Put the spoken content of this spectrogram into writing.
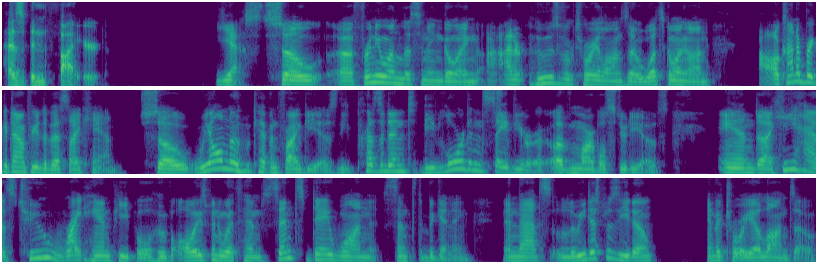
has been fired. Yes. So uh, for anyone listening, going, I don't, who's Victoria Alonso? What's going on? I'll kind of break it down for you the best I can. So we all know who Kevin Feige is, the president, the Lord and Savior of Marvel Studios. And uh, he has two right hand people who've always been with him since day one, since the beginning. And that's Louis D'Esposito and Victoria Alonso.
